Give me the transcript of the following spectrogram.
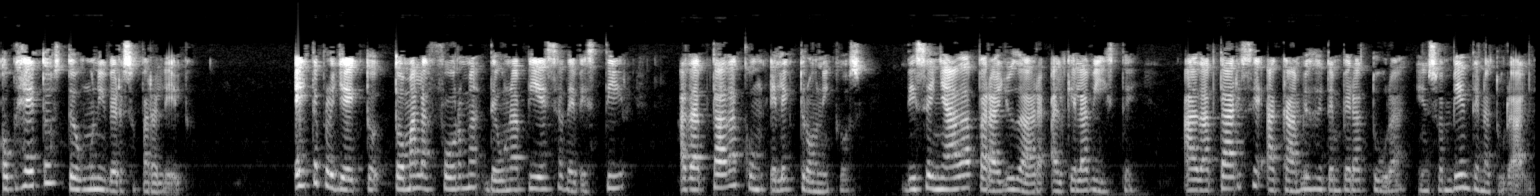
Objetos de un universo paralelo. Este proyecto toma la forma de una pieza de vestir adaptada con electrónicos, diseñada para ayudar al que la viste a adaptarse a cambios de temperatura en su ambiente natural.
